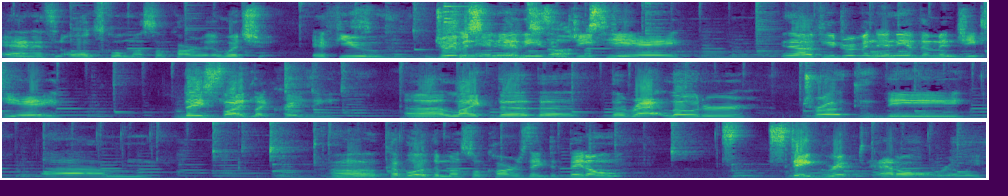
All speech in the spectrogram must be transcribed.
and it's an old school muscle car. Which, if you've driven So any of these in. GTA, you know if you've driven any of them in GTA, they slide like crazy. Uh, like the the the rat loader truck, the um, oh, a couple of the muscle cars. They they don't stay gripped at all, really.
